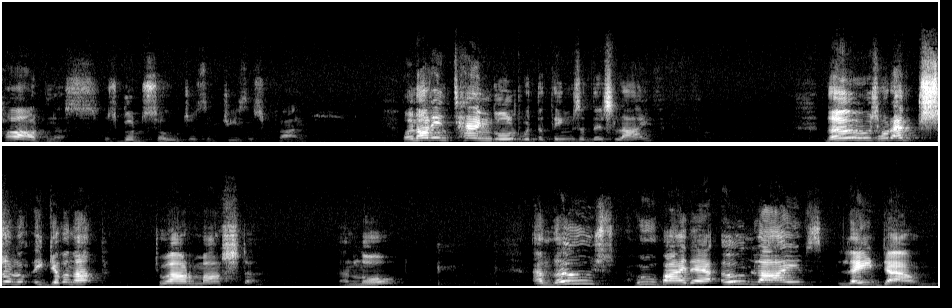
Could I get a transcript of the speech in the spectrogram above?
hardness as good soldiers of Jesus Christ we're not entangled with the things of this life. Those who are absolutely given up to our Master and Lord. And those who by their own lives laid down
